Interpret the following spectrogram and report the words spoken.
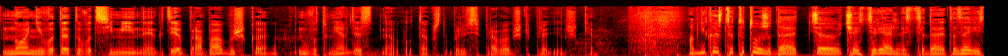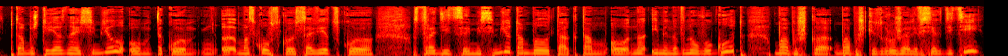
но не вот это вот семейное, где прабабушка... Ну, вот у меня в детстве, да, было так, что были все прабабушки, прадедушки. А мне кажется, это тоже, да, часть реальности, да, это зависит, потому что я знаю семью, такую э, московскую, советскую, с традициями семью, там было так, там именно в Новый год бабушка, бабушки сгружали всех детей,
